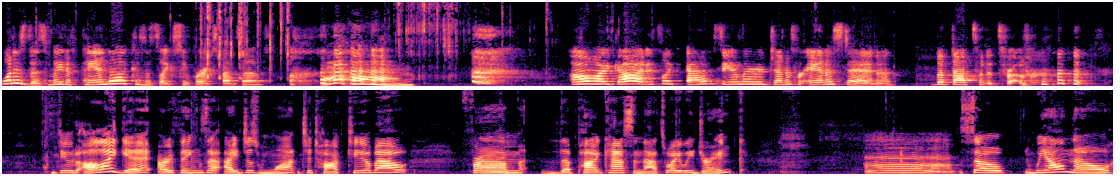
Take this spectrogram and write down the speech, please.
"What is this? Made of panda?" cuz it's like super expensive. Oh my god, it's like Adam Sandler or Jennifer Aniston. But that's what it's from. Dude, all I get are things that I just want to talk to you about from the podcast, and that's why we drink. mm. So, we all know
